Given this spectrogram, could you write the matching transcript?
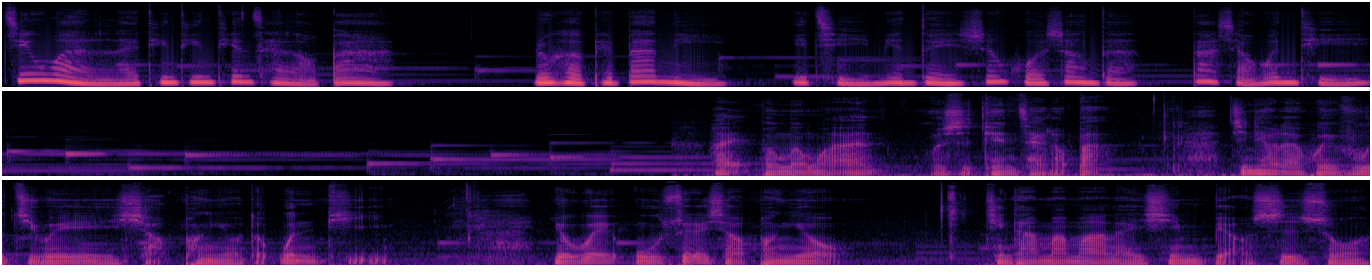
今晚来听听天才老爸如何陪伴你一起面对生活上的大小问题。嗨，朋友们，晚安，我是天才老爸。今天要来回复几位小朋友的问题。有位五岁的小朋友。请他妈妈来信表示说，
